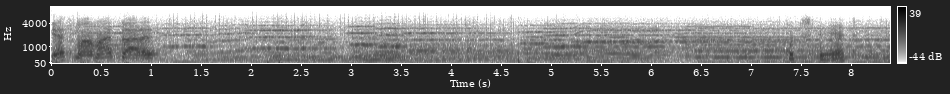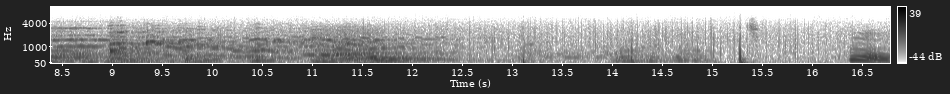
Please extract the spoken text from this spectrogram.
Yes, Mom, I've got it. What's that? Hmm.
